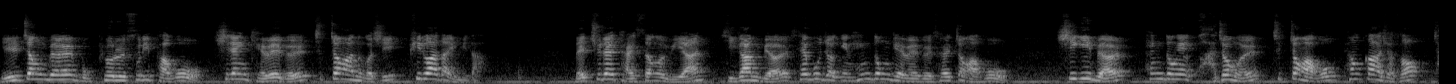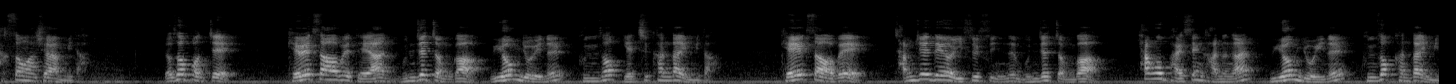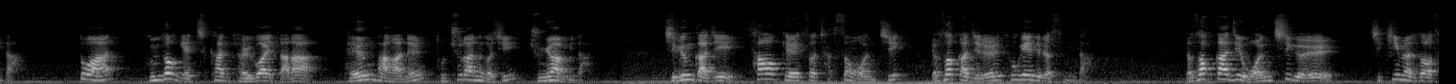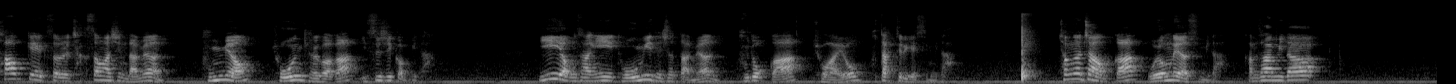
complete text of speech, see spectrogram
일정별 목표를 수립하고 실행 계획을 측정하는 것이 필요하다입니다. 매출액 달성을 위한 기간별 세부적인 행동 계획을 설정하고 시기별 행동의 과정을 측정하고 평가하셔서 작성하셔야 합니다. 여섯 번째, 계획 사업에 대한 문제점과 위험 요인을 분석 예측한다입니다. 계획 사업에 잠재되어 있을 수 있는 문제점과 향후 발생 가능한 위험 요인을 분석한다입니다. 또한 분석 예측한 결과에 따라 대응 방안을 도출하는 것이 중요합니다. 지금까지 사업계획서 작성 원칙 6가지를 소개해드렸습니다. 6가지 원칙을 지키면서 사업계획서를 작성하신다면 분명 좋은 결과가 있으실 겁니다. 이 영상이 도움이 되셨다면 구독과 좋아요 부탁드리겠습니다. 청년창업가 오영래였습니다. 감사합니다.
